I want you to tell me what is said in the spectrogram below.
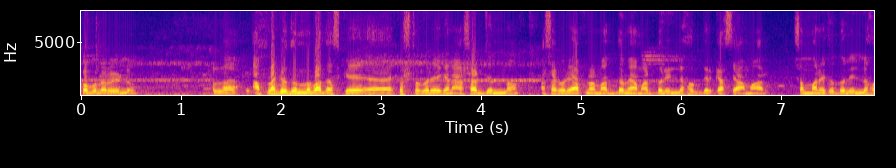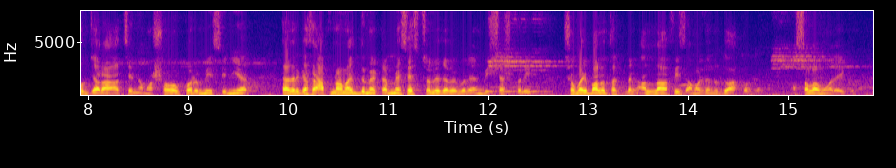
কামনা রইল। আপনাকে ধন্যবাদ আজকে কষ্ট করে এখানে আসার জন্য। আশা করি আপনার মাধ্যমে আমার দলিল লেখকদের কাছে, আমার সম্মানিত দলিল লেখক যারা আছেন, আমার সহকর্মী, সিনিয়র, তাদের কাছে আপনার মাধ্যমে একটা মেসেজ চলে যাবে বলে আমি বিশ্বাস করি। সবাই ভালো থাকবেন। আল্লাহ হাফিজ। আমার জন্য দোয়া করবেন। আসসালামু আলাইকুম।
